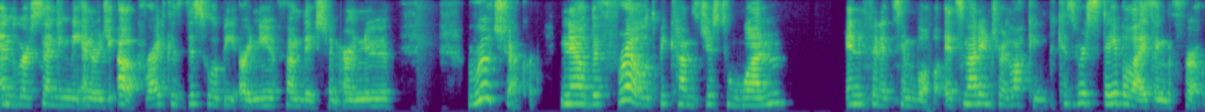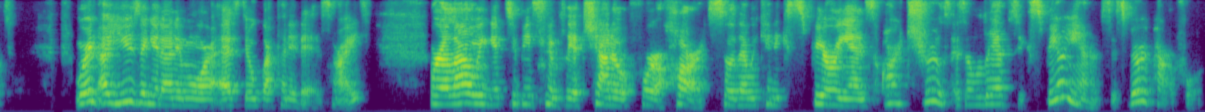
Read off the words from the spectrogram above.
and we're sending the energy up, right? Because this will be our new foundation, our new root chakra. Now the throat becomes just one infinite symbol. It's not interlocking because we're stabilizing the throat. We're not using it anymore as the weapon it is, right? We're allowing it to be simply a channel for our heart so that we can experience our truth as a lived experience. It's very powerful.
